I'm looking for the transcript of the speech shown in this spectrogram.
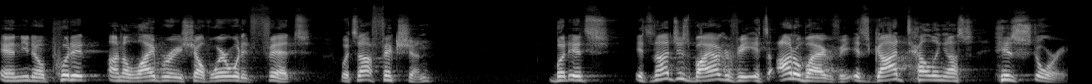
and, you know, put it on a library shelf, where would it fit? Well, it's not fiction, but it's, it's not just biography, it's autobiography. It's God telling us his story.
